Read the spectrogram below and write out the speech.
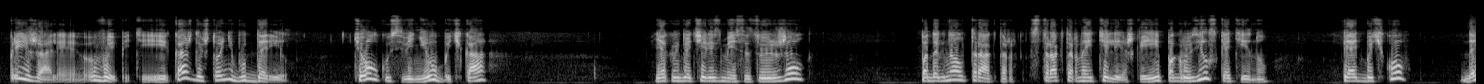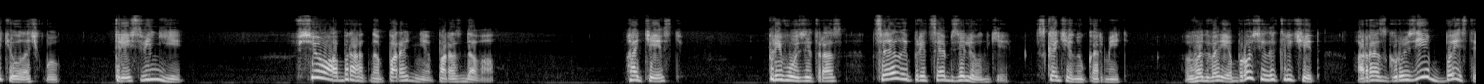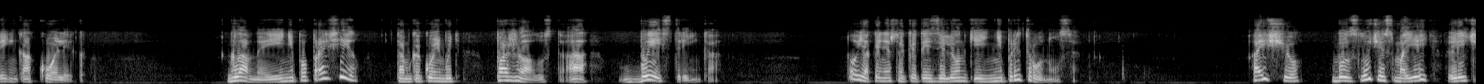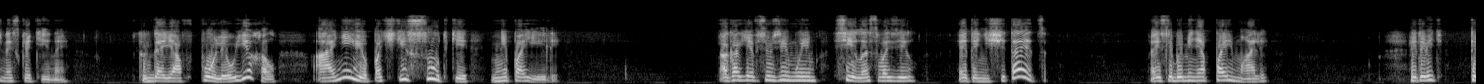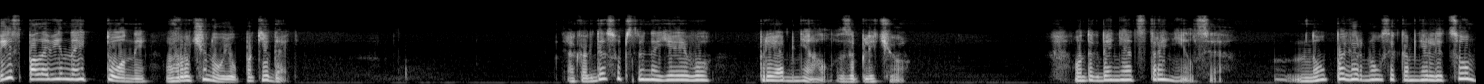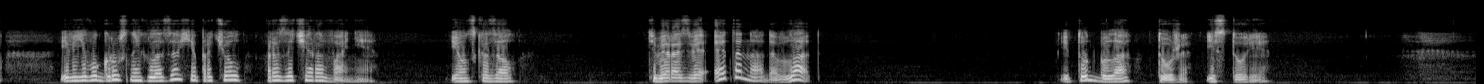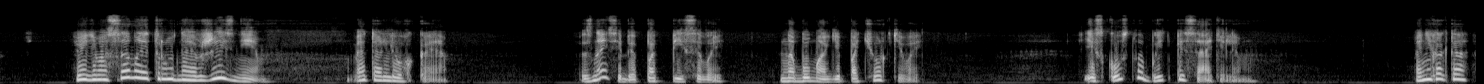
приезжали выпить, и каждый что-нибудь дарил. Телку, свинью, бычка. Я когда через месяц уезжал, подогнал трактор с тракторной тележкой и погрузил скотину. Пять бычков да телочку, три свиньи. Все обратно по родне пораздавал. А тесть привозит раз целый прицеп зеленки, скотину кормить. Во дворе бросил и кричит «Разгрузи быстренько, Колик!» Главное, и не попросил там какой-нибудь «пожалуйста», а «быстренько». Ну, я, конечно, к этой зеленке не притронулся. А еще был случай с моей личной скотиной. Когда я в поле уехал, а они ее почти сутки не поили. А как я всю зиму им силой свозил, это не считается? А если бы меня поймали? Это ведь три с половиной тонны вручную покидать. А когда, собственно, я его приобнял за плечо. Он тогда не отстранился, но повернулся ко мне лицом, и в его грустных глазах я прочел разочарование. И он сказал, «Тебе разве это надо, Влад?» И тут была тоже история. Видимо, самое трудное в жизни — это легкое. Знай себе, подписывай — на бумаге подчеркивай. Искусство быть писателем. Они как-то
